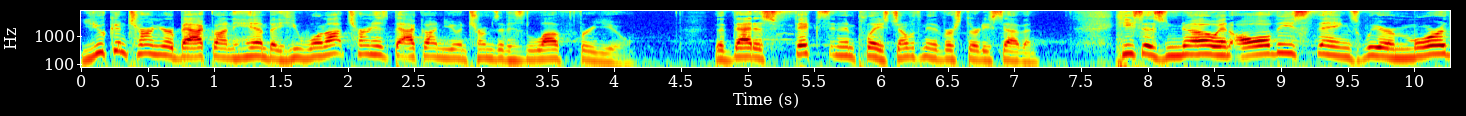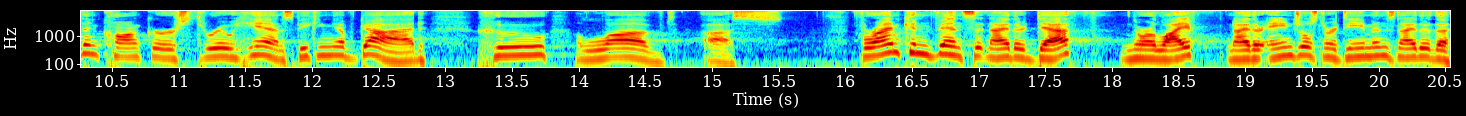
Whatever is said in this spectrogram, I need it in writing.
You can turn your back on Him, but He will not turn His back on you in terms of His love for you. That that is fixed and in place. Jump with me to verse 37. He says, No, in all these things we are more than conquerors through him, speaking of God, who loved us. For I'm convinced that neither death nor life, neither angels nor demons, neither the,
